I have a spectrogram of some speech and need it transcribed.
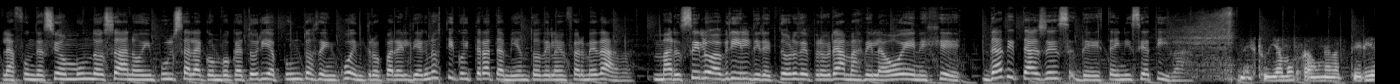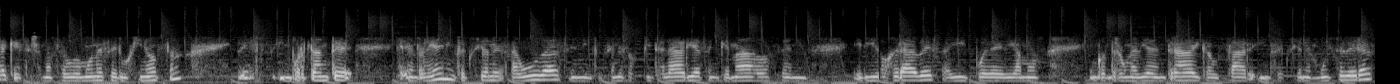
La Fundación Mundo Sano impulsa la convocatoria Puntos de Encuentro para el diagnóstico y tratamiento de la enfermedad. Marcelo Abril, director de programas de la ONG, da detalles de esta iniciativa. Estudiamos a una bacteria que se llama Pseudomonas aeruginosa. Es importante en realidad en infecciones agudas, en infecciones hospitalarias, en quemados, en heridos graves, ahí puede, digamos, encontrar una vía de entrada y causar infecciones muy severas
